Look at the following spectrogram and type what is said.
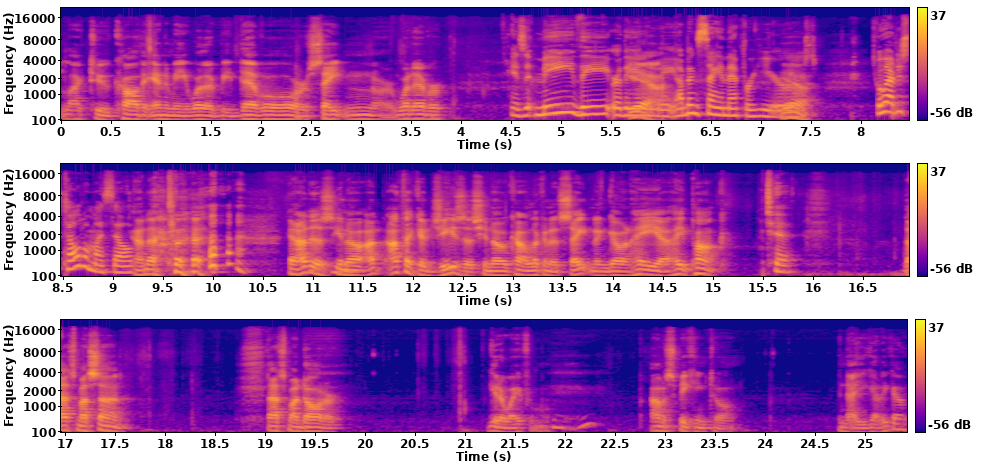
like to call the enemy, whether it be devil or Satan or whatever. Is it me, thee, or the Yeah. enemy? I've been saying that for years. Oh, I just told on myself. And uh, and I just, you know, I, I think of Jesus, you know, kind of looking at Satan and going, "Hey, uh, hey, punk, that's my son. That's my daughter. Get away from him. I'm speaking to him, and now you got to go."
